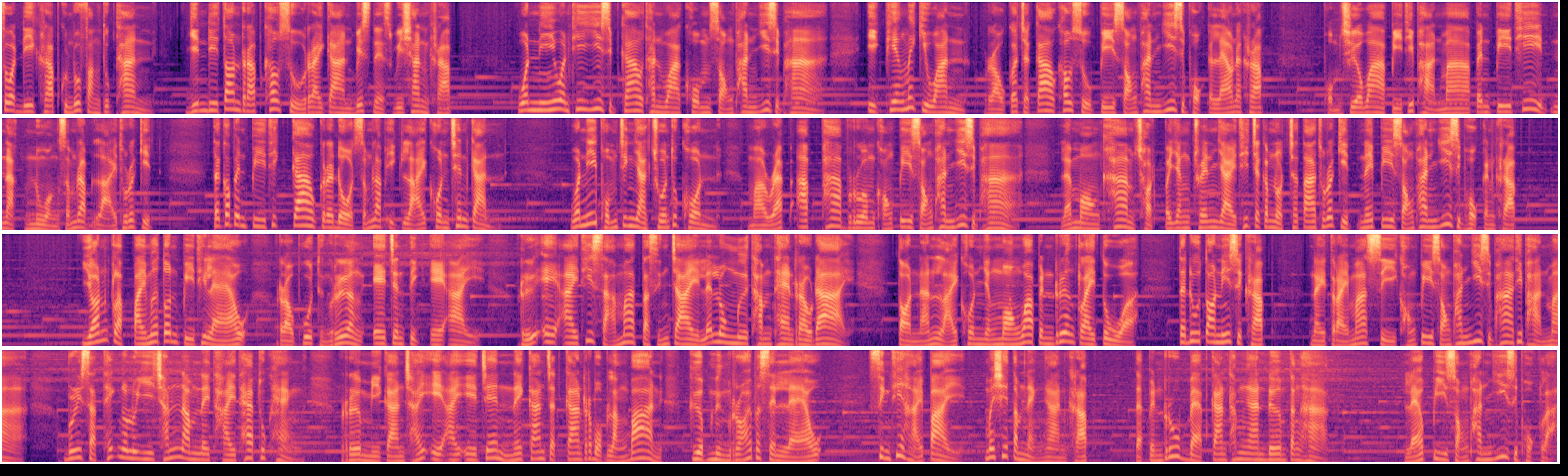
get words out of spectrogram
สวัสดีครับคุณผู้ฟังทุกท่าน ยินดีต้อนรับเข้าสู่รายการ Business Vision ครับ วันนี้วันที่ 29 ธันวาคม 2025 อีกเพียงไม่กี่วันเราก็จะก้าวเข้าสู่ปี 2026 กันแล้วนะครับ ผมเชื่อว่าปีที่ผ่านมาเป็นปีที่หนักหน่วงสำหรับหลายธุรกิจ แต่ก็เป็นปีที่ก้าวกระโดดสำหรับอีกหลายคนเช่นกัน วันนี้ผมจึงอยากชวนทุกคนมา wrap up ภาพรวมของปี 2025 และมองข้ามช็อตไปยังเทรนด์ใหญ่ที่จะกำหนดชะตาธุรกิจในปี 2026 กันครับ ย้อนกลับไปเมื่อต้นปีที่แล้ว เราพูดถึงเรื่อง Agentic AI หรือ AI ที่สามารถตัดสินใจและลงมือทำแทนเราได้ ตอนนั้นหลายคนยังมองว่าเป็นเรื่องไกลตัว แต่ดูตอนนี้สิครับ ในไตรมาส 4 ของปี 2025 ที่ผ่านมา บริษัทเทคโนโลยีชั้นนำในไทยแทบทุกแห่ง เริ่มมีการใช้ AI Agent ในการจัดการระบบหลังบ้านเกือบ 100%แล้ว สิ่งที่หายไปไม่ใช่ตำแหน่งงานครับ แต่เป็นรูปแบบการทำงานเดิมต่างหาก แล้วปี 2026 ล่ะ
